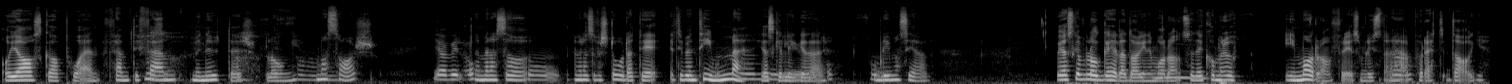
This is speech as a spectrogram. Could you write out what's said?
och jag ska på en 55 Massage. minuters Ah, för lång fan. massage. Jag vill också... Nej men alltså, nej, men alltså förstår du att det är typ en timme jag ska ligga där också. och bli masserad. Och jag ska vlogga hela dagen imorgon så det kommer upp imorgon för er som lyssnar här på rätt dag.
